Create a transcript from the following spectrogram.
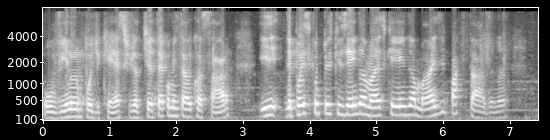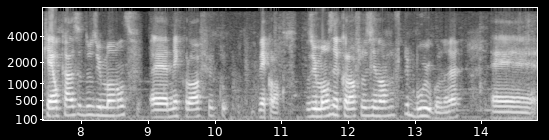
ouvi no podcast. Já tinha até comentado com a Sara. E depois que eu pesquisei ainda mais, fiquei ainda mais impactado, né? Que é o caso dos irmãos é, necrófilos. Os irmãos necrófilos de Nova Friburgo, né? É,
